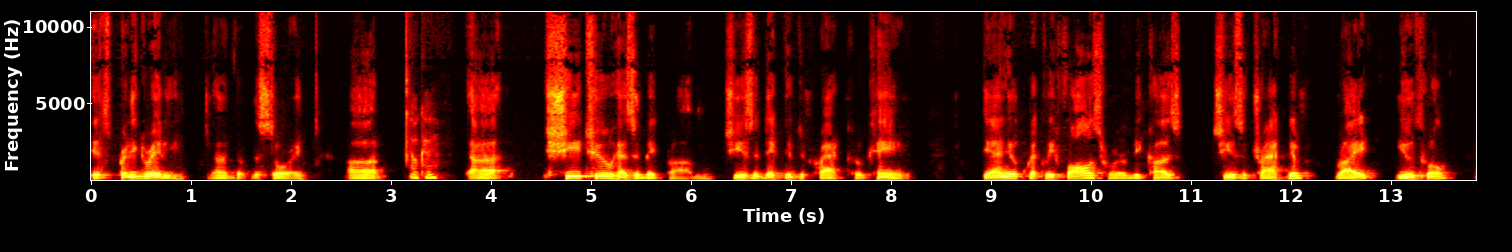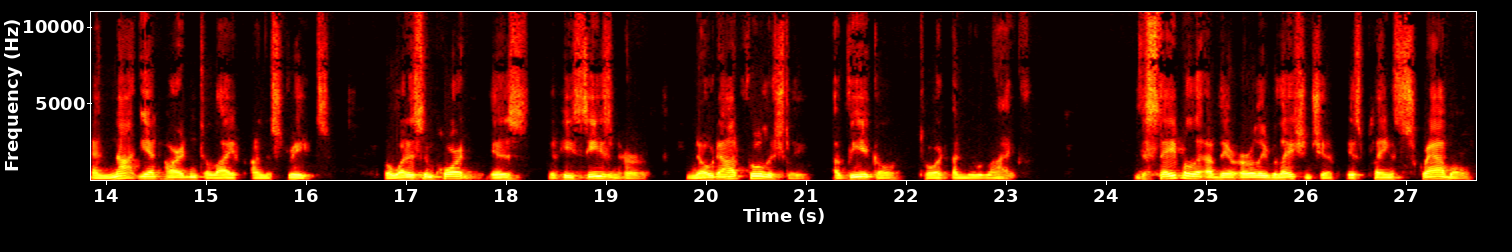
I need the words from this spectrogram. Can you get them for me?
It's pretty gritty, uh, the, the, story. Uh, okay. Uh, she too has a big problem. She's addicted to crack cocaine. Daniel quickly falls for her because she is attractive, bright, youthful, and not yet hardened to life on the streets. But what is important is that he sees in her, no doubt foolishly, a vehicle toward a new life. The staple of their early relationship is playing Scrabble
